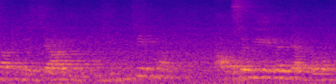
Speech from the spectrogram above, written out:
让你的家里已经进了然后身边也讲两个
